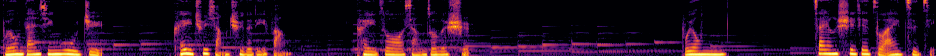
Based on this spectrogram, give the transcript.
不用担心物质，可以去想去的地方。可以做想做的事，不用再让世界阻碍自己。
